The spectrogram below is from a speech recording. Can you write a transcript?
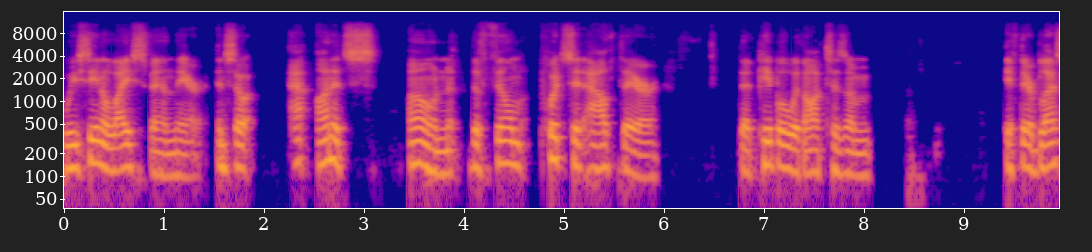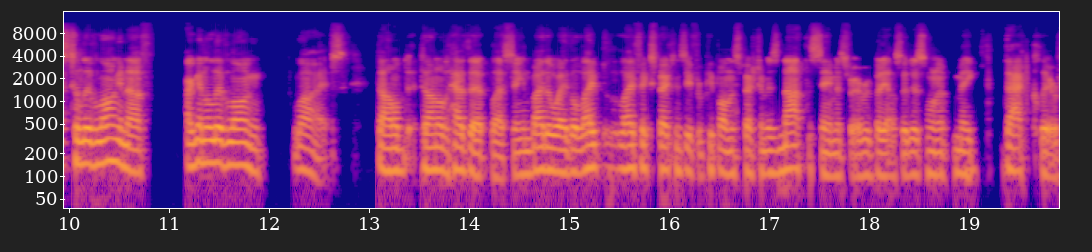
We've seen a lifespan there. And so on its own, the film puts it out there that people with autism, if they're blessed to live long enough, are going to live long lives. Donald Donald has that blessing. And by the way, the life life expectancy for people on the spectrum is not the same as for everybody else. I just want to make that clear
